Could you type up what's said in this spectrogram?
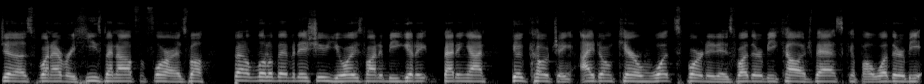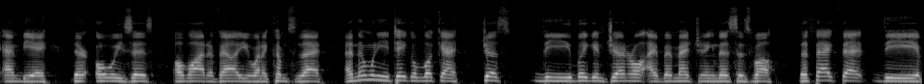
Just whenever he's been off the floor as well. It's been a little bit of an issue. You always want to be good at betting on good coaching. I don't care what sport it is, whether it be college basketball, whether it be NBA, there always is a lot of value when it comes to that. And then when you take a look at just the league in general, I've been mentioning this as well. The fact that the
